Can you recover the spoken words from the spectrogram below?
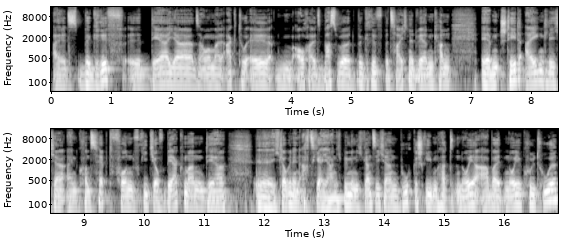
als Begriff, äh, der ja, sagen wir mal, aktuell ähm, auch als Buzzword-Begriff bezeichnet werden kann, ähm, steht eigentlich ja ein Konzept von Friedjof Bergmann, der, äh, ich glaube, in den 80er Jahren, ich bin mir nicht ganz sicher, ein Buch geschrieben hat, Neue Arbeit, neue Kultur,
